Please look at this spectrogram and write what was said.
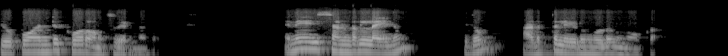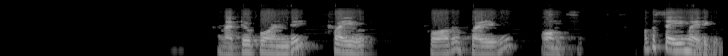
ടു പോയിന്റ് ഫോർ ഓംസ് വരുന്നത്. ഇനി ഈ സെൻട്രൽ ലൈനും ഇതും അടുത്ത ലീഡും കൂടെ നോക്കാം. Two point five four five ohms അപ്പൊ സെയിം ആയിരിക്കും.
